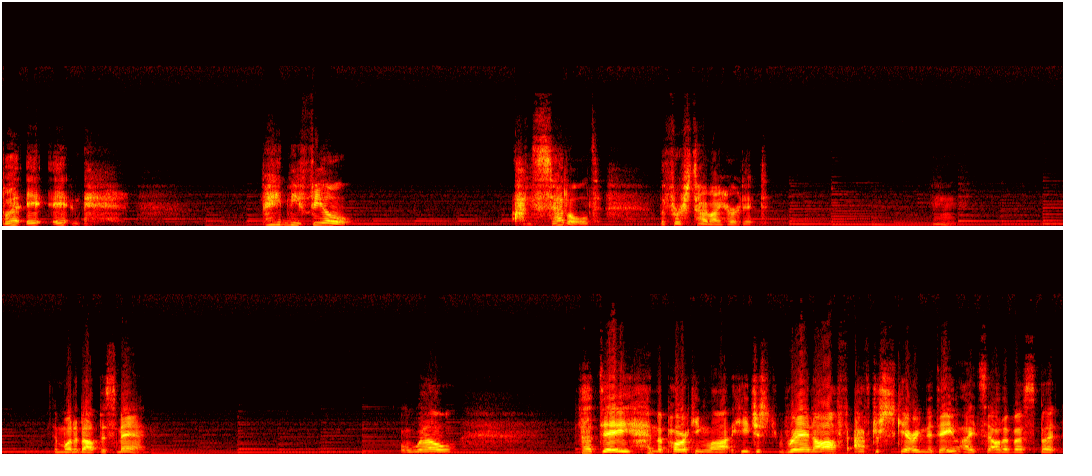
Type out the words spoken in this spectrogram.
But it, it made me feel unsettled the first time I heard it. Hmm. And what about this man? Well, that day in the parking lot, he just ran off after scaring the daylights out of us, but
